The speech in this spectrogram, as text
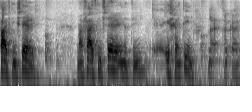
15 sterren. Maar 15 sterren in een team is geen team. Nee, oké.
